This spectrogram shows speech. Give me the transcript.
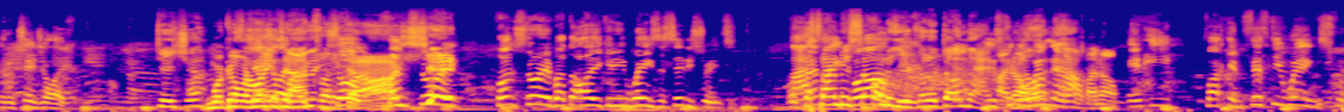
It'll change your life. Did you? We're going Change right down. So, Ah, fun story. shit. Fun story about the all-you-can-eat wings the City Streets. The Last time you saw me, you could have done that. Used I to know. go in there I know. and eat fucking 50 wings for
